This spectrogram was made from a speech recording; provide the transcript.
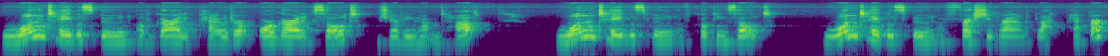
one tablespoon of garlic powder or garlic salt, whichever you happen to have, one tablespoon of cooking salt, one tablespoon of freshly ground black pepper,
